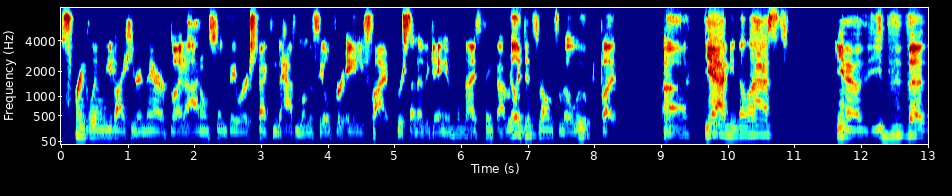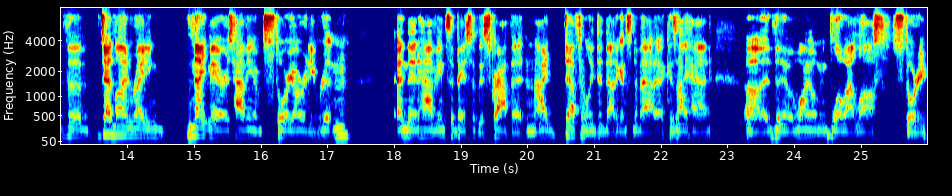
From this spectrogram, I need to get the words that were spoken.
sprinkling Levi here and there, but I don't think they were expecting to have him on the field for 85% of the game. And I think that really did throw him for a loop. But uh, yeah, I mean, the last, you know, the, the, deadline writing nightmare is having a story already written and then having to basically scrap it. And I definitely did that against Nevada because I had uh, the Wyoming blowout loss story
